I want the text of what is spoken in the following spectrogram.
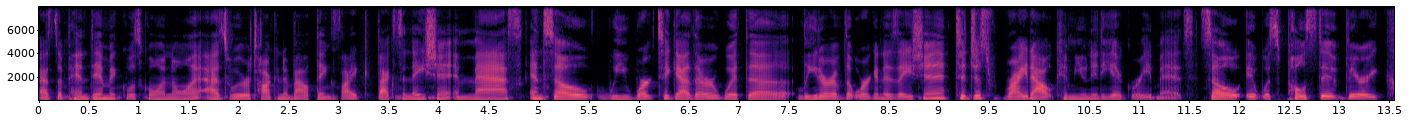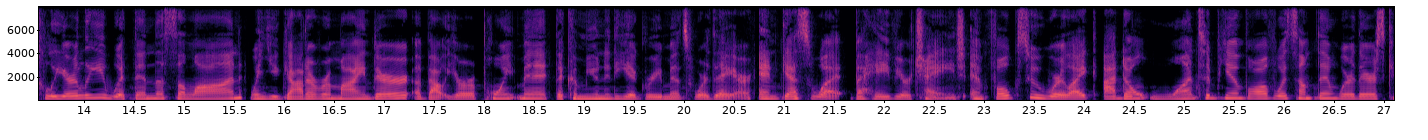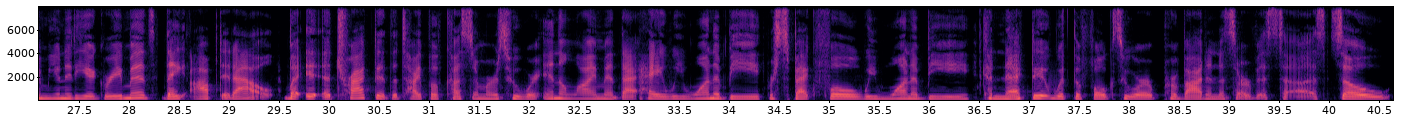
as the pandemic was going on, as we were talking about things like vaccination and masks. And so we worked together with the leader of the organization to just write out community agreements. So it was posted very clearly within the salon when you got a reminder about your appointment appointment, the community agreements were there. And guess what? Behavior changed. And folks who were like, I don't want to be involved with something where there's community agreements, they opted out. But it attracted the type of customers who were in alignment that, hey, we want to be respectful. We want to be connected with the folks who are providing a service to us. So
